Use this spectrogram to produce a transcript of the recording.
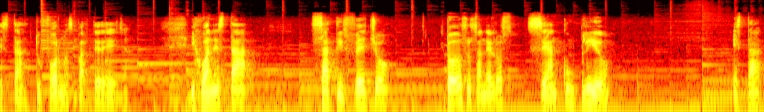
está, tú formas parte de ella. Y Juan está satisfecho, todos sus anhelos se han cumplido, está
